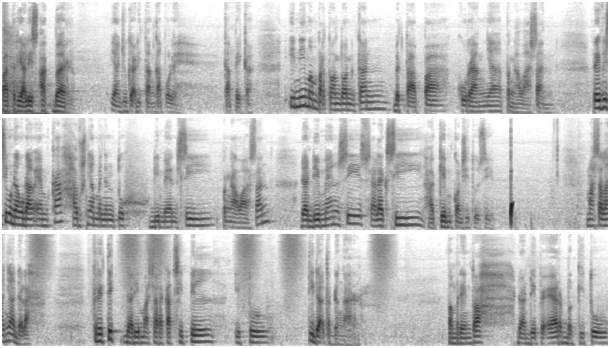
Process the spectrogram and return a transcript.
Patrialis Akbar yang juga ditangkap oleh KPK. Ini mempertontonkan betapa kurangnya pengawasan. revisi Undang-Undang MK harusnya menyentuh dimensi pengawasan dan dimensi seleksi hakim konstitusi. Masalahnya adalah kritik dari masyarakat sipil itu tidak terdengar. Pemerintah dan DPR begitu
